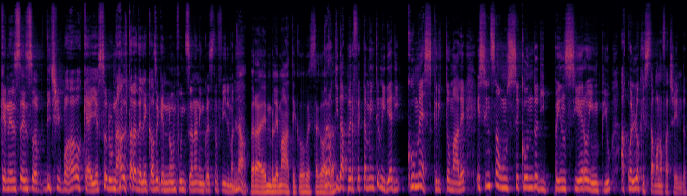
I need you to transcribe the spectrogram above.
che nel senso dici, wow, ok, è solo un'altra delle cose che non funzionano in questo film. No, però è emblematico questa cosa. Però ti dà perfettamente un'idea di com'è scritto male e senza un secondo di pensiero in più a quello che stavano facendo.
